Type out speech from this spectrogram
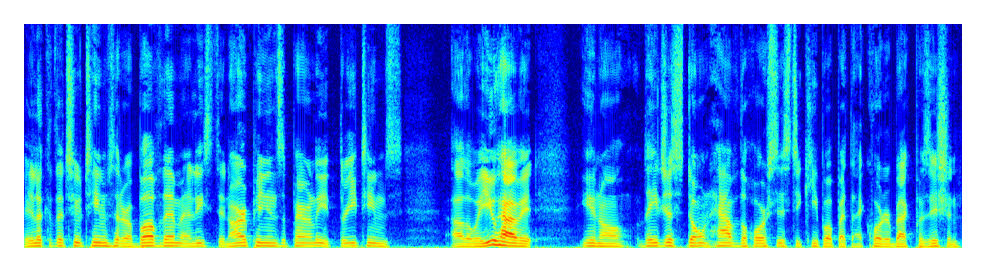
you look at the two teams that are above them, at least in our opinions, apparently three teams, uh, the way you have it, you know, they just don't have the horses to keep up at that quarterback position.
